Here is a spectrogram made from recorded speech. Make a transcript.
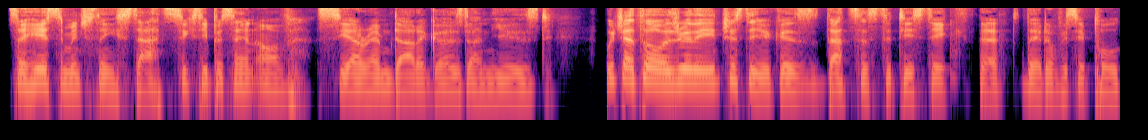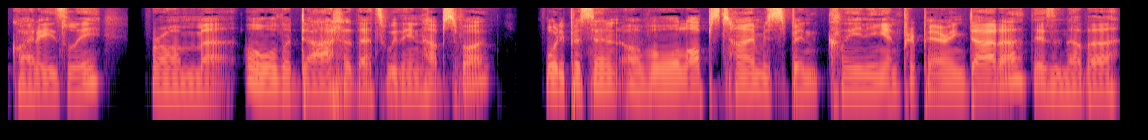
So here's some interesting stats 60% of CRM data goes unused, which I thought was really interesting because that's a statistic that they'd obviously pull quite easily from uh, all the data that's within HubSpot. 40% of all ops time is spent cleaning and preparing data. There's another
